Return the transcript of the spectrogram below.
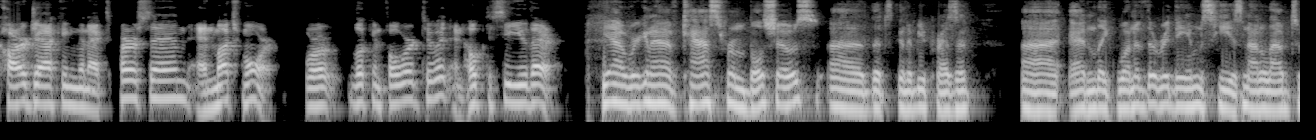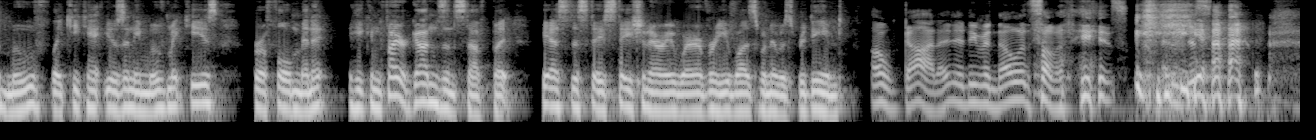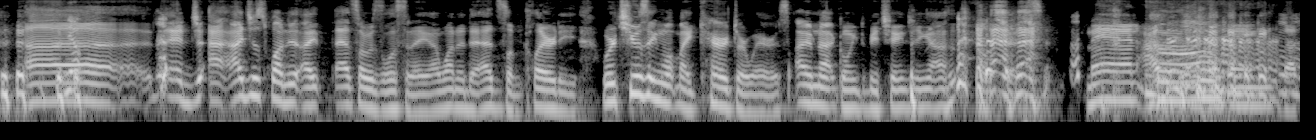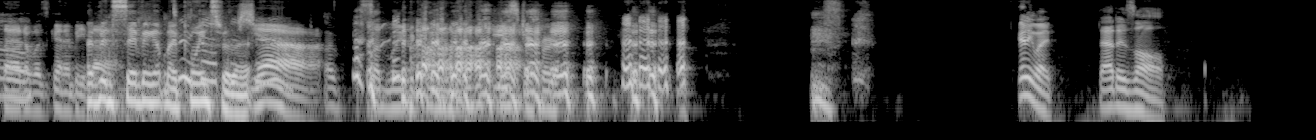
carjacking the next person, and much more. We're looking forward to it and hope to see you there. Yeah, we're gonna have cast from both shows uh, that's gonna be present. Uh, and like one of the redeems, he is not allowed to move. Like he can't use any movement keys for a full minute. He can fire guns and stuff, but he has to stay stationary wherever he was when it was redeemed. Oh God, I didn't even know some of these. just- yeah. Uh, and j- I I just wanted, I as I was listening, I wanted to add some clarity. We're choosing what my character wears. I'm not going to be changing out outfits. Man, I Oh. was thinking that that was going to be. I've been saving up my points for that. Yeah. I've suddenly become a Easter person. Anyway, that is all.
